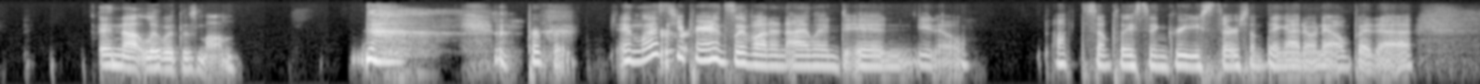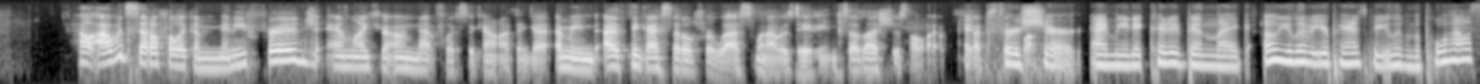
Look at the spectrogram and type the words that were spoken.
and not live with his mom. Preferred. Unless your parents live on an island in, you know, off someplace in Greece or something. I don't know. But uh Hell, I would settle for like a mini fridge and like your own Netflix account. I think. I, I mean, I think I settled for less when I was dating. So that's just all I got for sure. I mean, it could have been like, oh, you live at your parents, but you live in the pool house.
